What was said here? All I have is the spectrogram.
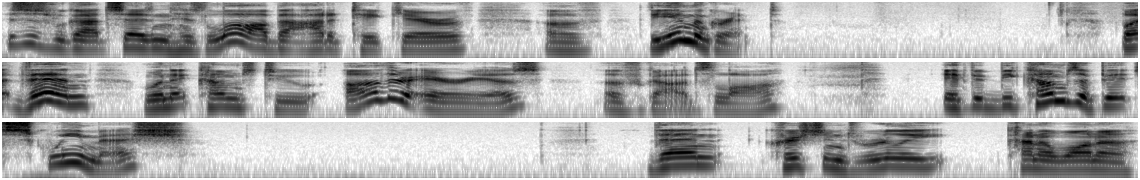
This is what God says in His law about how to take care of, of the immigrant. But then, when it comes to other areas of God's law, if it becomes a bit squeamish, then Christians really kind of want to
